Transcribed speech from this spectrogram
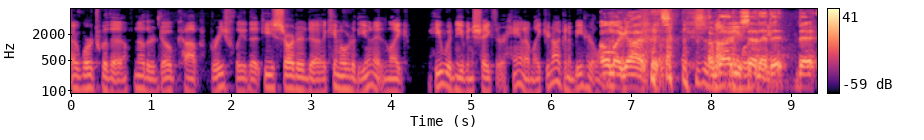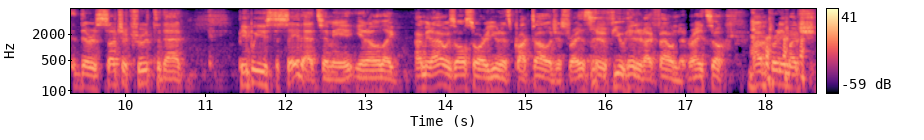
I worked with a, another dope cop briefly that he started, uh, came over to the unit and like, he wouldn't even shake their hand. I'm like, you're not going to be here long. Oh my God. I'm glad you said that. That, that. There is such a truth to that. People used to say that to me, you know, like, I mean, I was also our unit's proctologist, right? So if you hit it, I found it, right? So I'm pretty much,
